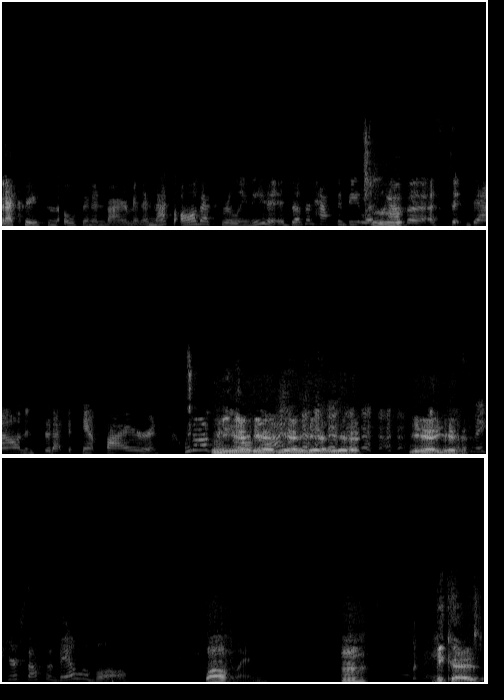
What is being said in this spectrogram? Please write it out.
That creates an open environment. And that's all that's really needed. It doesn't have to be let's mm-hmm. have a, a, sit down and sit at the campfire and we don't have to Yeah, do yeah, yeah, yeah, yeah. Yeah, yeah. Just make yourself available and be Wow. genuine. Mm. Because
